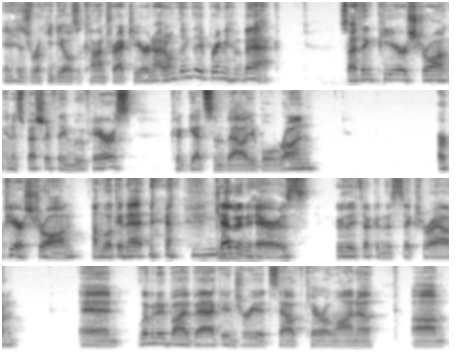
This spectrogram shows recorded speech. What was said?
in his rookie deal as a contract year. And I don't think they bring him back. So I think Pierre Strong, and especially if they move Harris, could get some valuable run. Or Pierre Strong. I'm looking at mm-hmm. Kevin Harris, who they took in the sixth round, and limited by a back injury at South Carolina. Um,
